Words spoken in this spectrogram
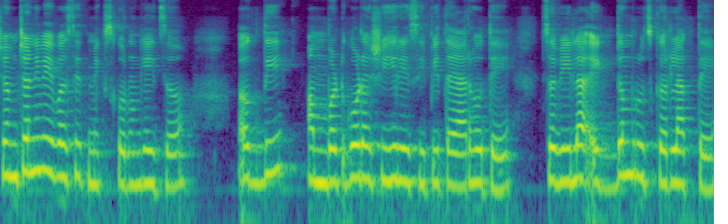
चमच्याने व्यवस्थित मिक्स करून घ्यायचं. अगदी आंबट गोड अशी ही रेसिपी तयार होते. चवीला एकदम रुचकर लागते.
